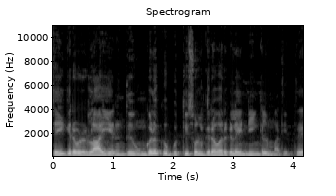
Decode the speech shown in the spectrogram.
செய்கிறவர்களாய் இருந்து உங்களுக்கு புத்தி சொல்கிறவர்களை நீங்கள் மதித்து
